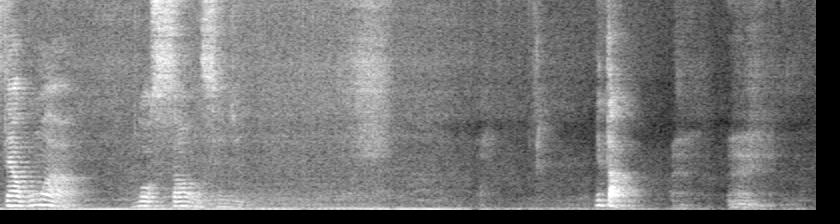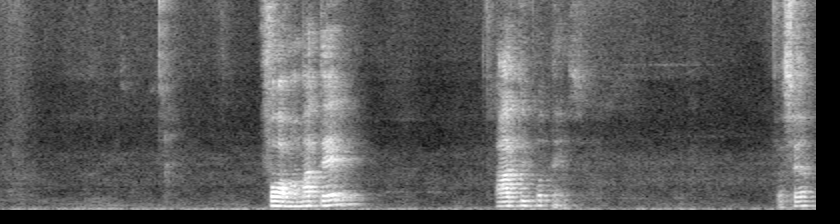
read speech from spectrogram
Se tem alguma noção assim de. Então, forma, matéria, ato e potência. Tá certo?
